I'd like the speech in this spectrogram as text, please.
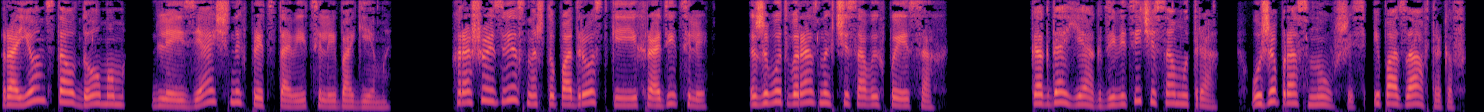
район стал домом для изящных представителей богемы. Хорошо известно, что подростки и их родители живут в разных часовых поясах. Когда я к девяти часам утра, уже проснувшись и позавтракав,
